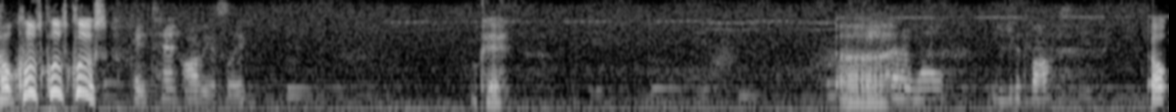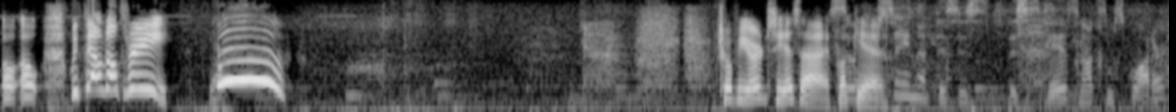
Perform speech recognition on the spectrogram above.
Oh, clues, clues, clues. Okay, tent, obviously. Okay. Uh. That it won't. Did you get the box? Oh, oh, oh! We found all three. Yeah. Woo! Trophy Urge CSI. Fuck so yeah. you're saying that this is this is his, not some squatters?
